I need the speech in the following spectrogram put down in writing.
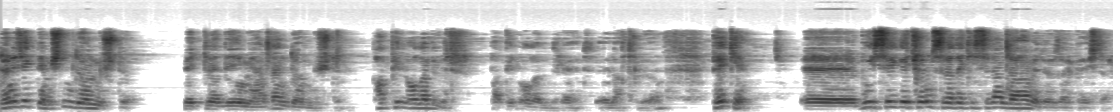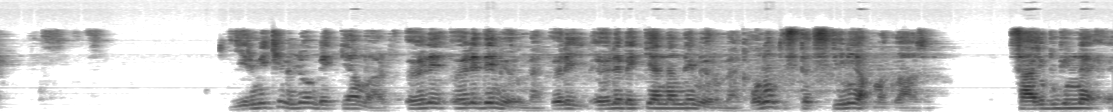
dönecek demiştim dönmüştü. Beklediğim yerden dönmüştü. Papil olabilir. Papil olabilir. Evet öyle hatırlıyorum. Peki. e, bu hisseyi geçiyorum. Sıradaki hisseden devam ediyoruz arkadaşlar. 22 milyon bekleyen vardı. Öyle öyle demiyorum ben. Öyle öyle bekleyenden demiyorum ben. Onun istatistiğini yapmak lazım. Sadece bugünle e,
